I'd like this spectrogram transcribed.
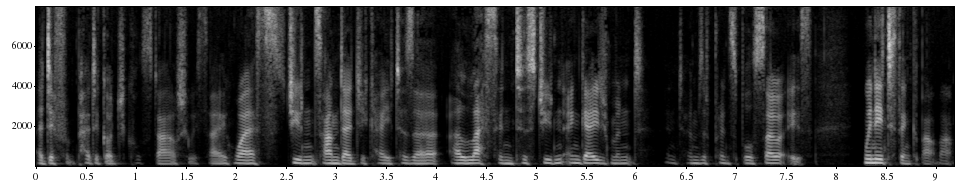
a different pedagogical style, shall we say, where students and educators are, are less into student engagement in terms of principles. So it's we need to think about that.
